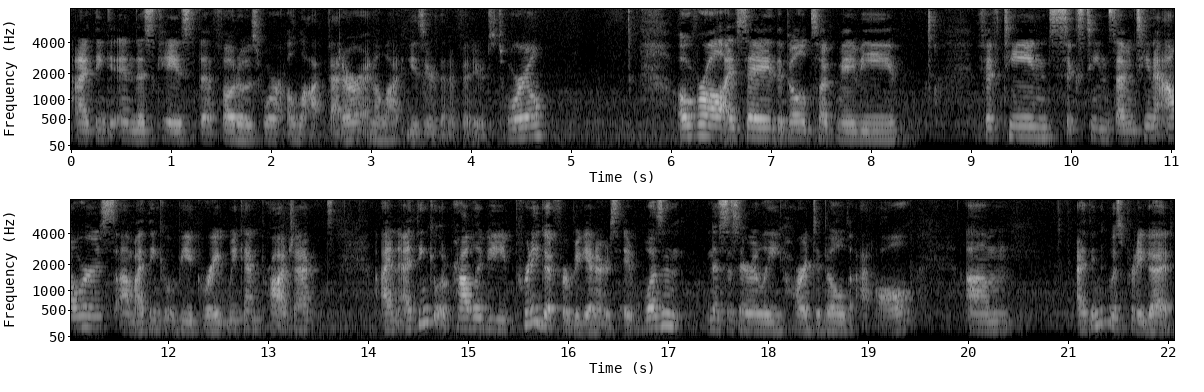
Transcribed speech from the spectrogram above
And I think in this case, the photos were a lot better and a lot easier than a video tutorial. Overall, I'd say the build took maybe 15, 16, 17 hours. Um, I think it would be a great weekend project. And I think it would probably be pretty good for beginners. It wasn't necessarily hard to build at all. Um, I think it was pretty good.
